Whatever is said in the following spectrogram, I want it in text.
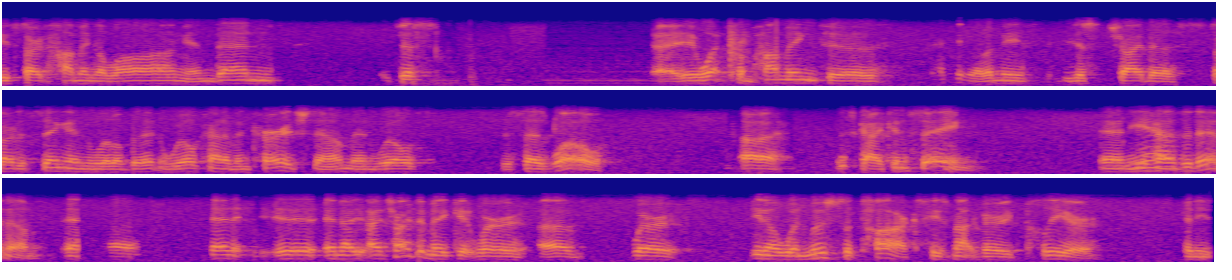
he'd start humming along and then just uh, it went from humming to you know, let me just tried to started singing a little bit and Will kind of encouraged him and Will just says, Whoa, uh, this guy can sing and he Yeah. has it in him. And uh, and it, and I, I tried to make it where uh, where you know when Musa talks, he's not very clear, and he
